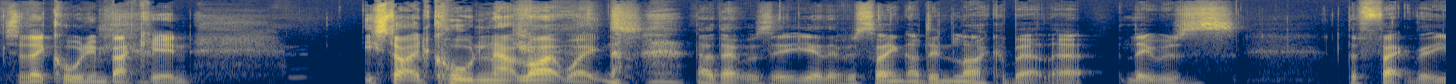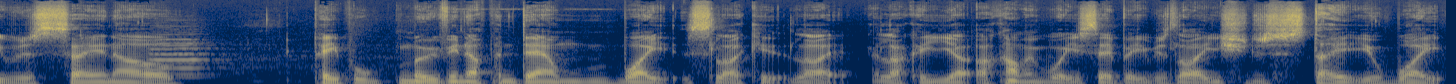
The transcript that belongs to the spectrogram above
so they called him back in. He started calling out lightweights. No, that was it. Yeah, there was something I didn't like about that. It was the fact that he was saying, "Oh, people moving up and down weights like it, like like a I can't remember what he said, but he was like, you should just stay at your weight."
